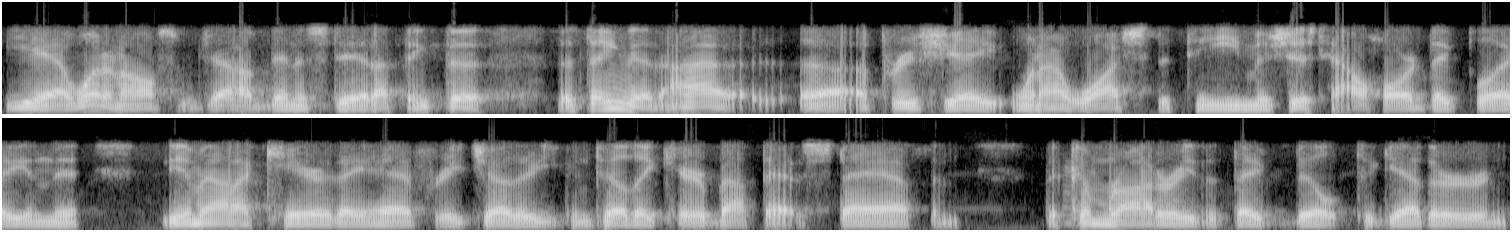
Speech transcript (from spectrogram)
Yeah, what an awesome job Dennis did. I think the the thing that I uh, appreciate when I watch the team is just how hard they play and the the amount of care they have for each other. You can tell they care about that staff and the camaraderie that they've built together. And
